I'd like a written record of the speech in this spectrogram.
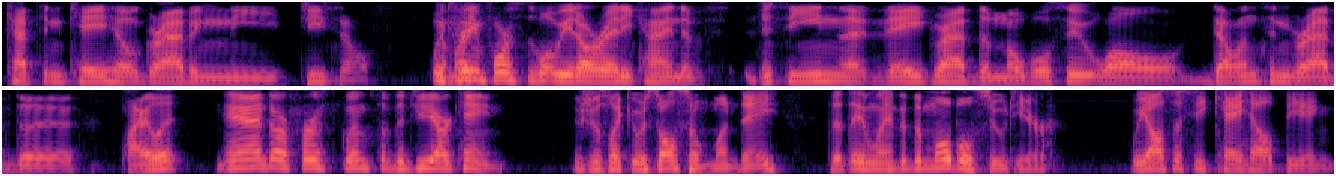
Captain Cahill grabbing the G Self, which like- reinforces what we had already kind of It- seen that they grabbed the mobile suit while Dellensen grabbed the pilot, and our first glimpse of the G Arcane. It's just like it was also Monday that they landed the mobile suit here. We also see Cahill being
